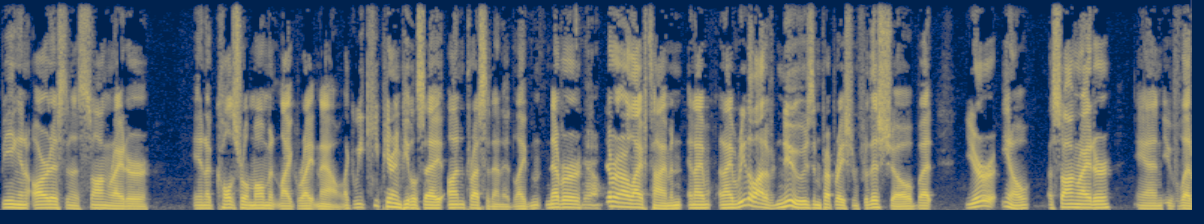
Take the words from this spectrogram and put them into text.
being an artist and a songwriter in a cultural moment like right now? Like we keep hearing people say unprecedented, like never yeah. never in our lifetime. And and I and I read a lot of news in preparation for this show, but you're you know a songwriter and you've led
